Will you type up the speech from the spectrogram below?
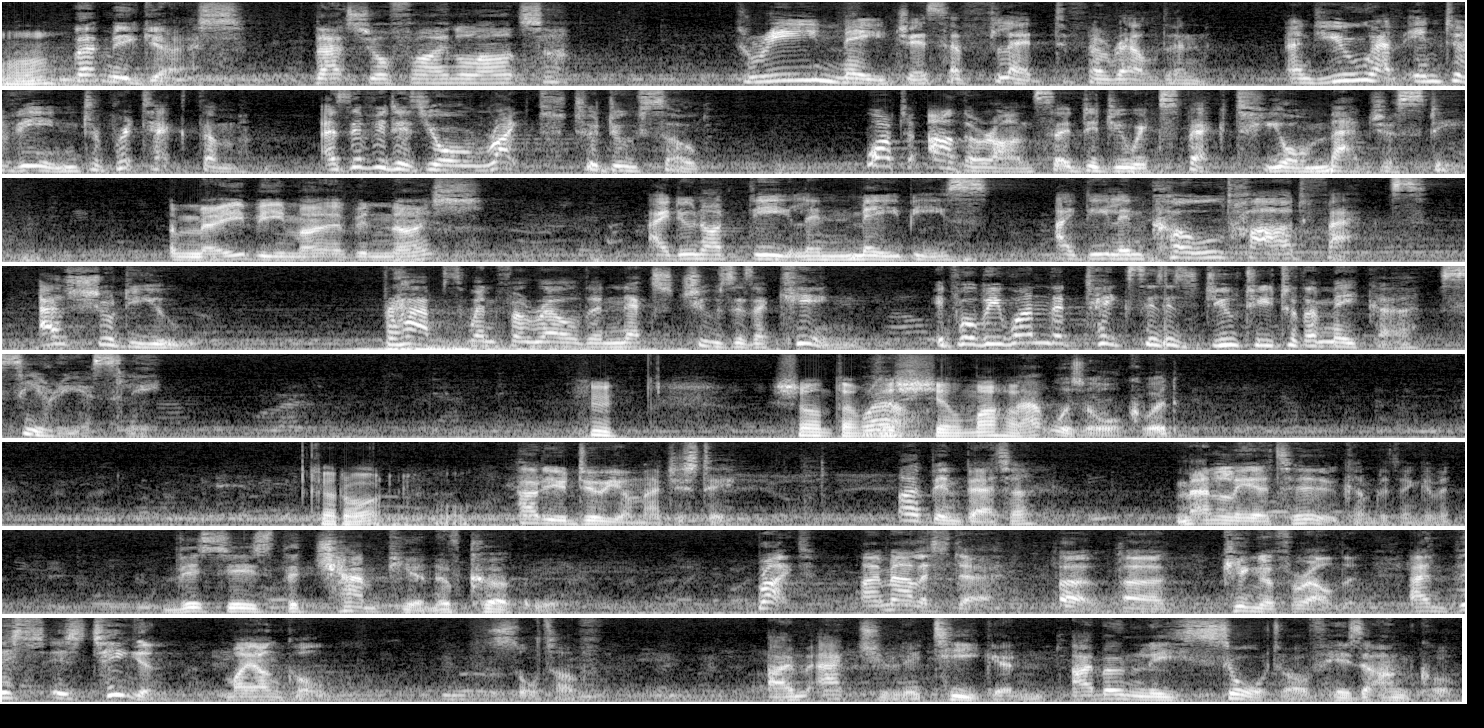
Huh? Let me guess. That's your final answer? Three mages have fled to Ferelden, and you have intervened to protect them, as if it is your right to do so. What other answer did you expect, your majesty? A maybe might have been nice. I do not deal in maybes. I deal in cold, hard facts, as should you. Perhaps when Ferelden next chooses a king, it will be one that takes his duty to the Maker seriously. Hmm. Что он там well. That was awkward. Король. How do you do, your majesty? I've been better. Manlier too, come to think of it. This is the champion of Kirkwall. Right, I'm Alistair. Oh, uh, King of Ferelden. And this is Teagan, my uncle. Sort of. I'm actually Teagan. I'm only sort of his uncle.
